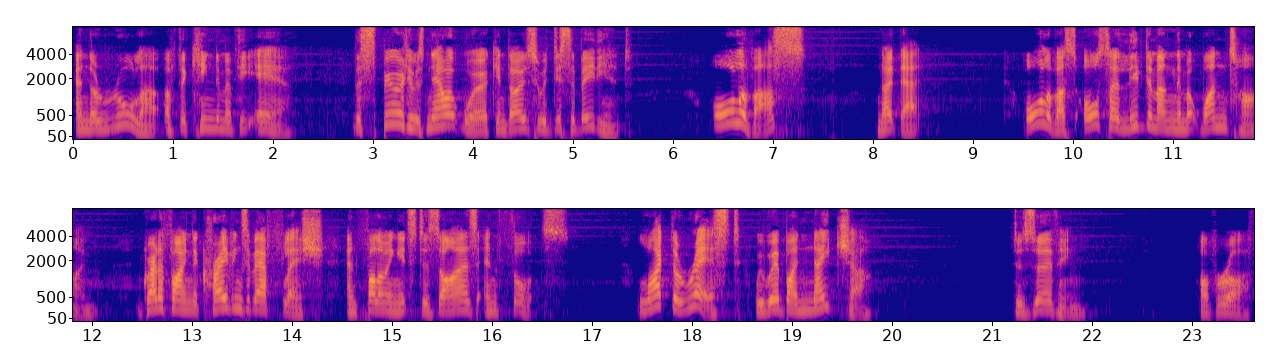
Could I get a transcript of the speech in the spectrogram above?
and the ruler of the kingdom of the air, the spirit who is now at work in those who are disobedient. All of us, note that, all of us also lived among them at one time, gratifying the cravings of our flesh and following its desires and thoughts. Like the rest, we were by nature deserving of wrath.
